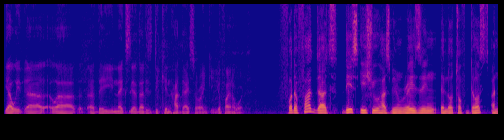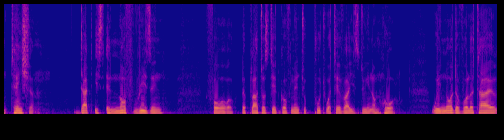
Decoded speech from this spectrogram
yeah, we uh, uh, uh, the next yeah, that is Deacon Haggai Sorengi. Your final word. For the fact that this issue has been raising a lot of dust and tension, that is enough reason for the Plateau State government to put whatever it's doing on hold. We know the volatile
